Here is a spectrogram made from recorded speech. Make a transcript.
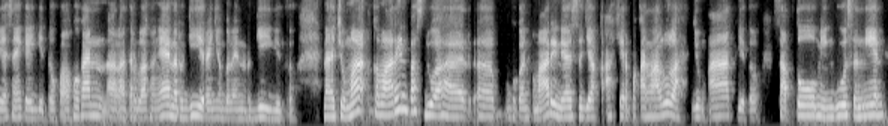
biasanya kayak gitu. Kalau aku kan uh, latar belakangnya energi, renewable energy gitu. Nah cuma kemarin pas dua hari, uh, bukan kemarin ya, sejak akhir pekan lalu lah, Jumat gitu, Sabtu, Minggu, Senin,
